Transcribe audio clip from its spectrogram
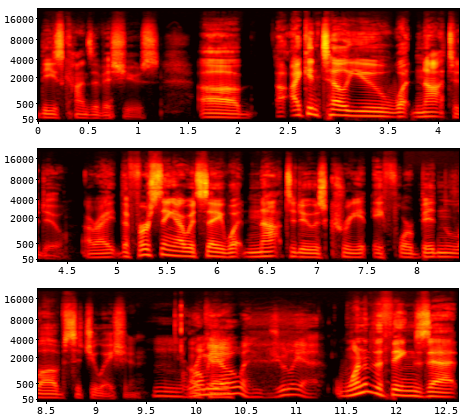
these kinds of issues. Uh, I- can tell you what not to do. All right. The first thing I would say, what not to do, is create a forbidden love situation. Mm, Romeo and Juliet. one of the things that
